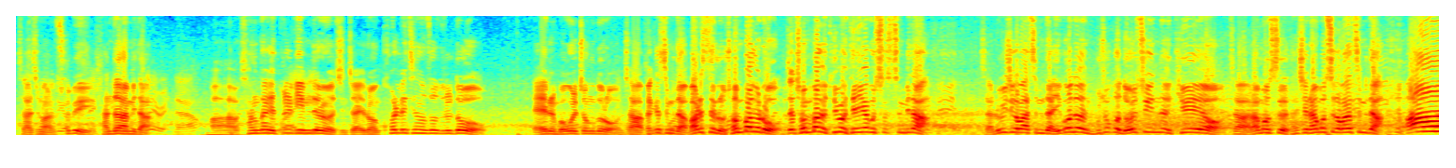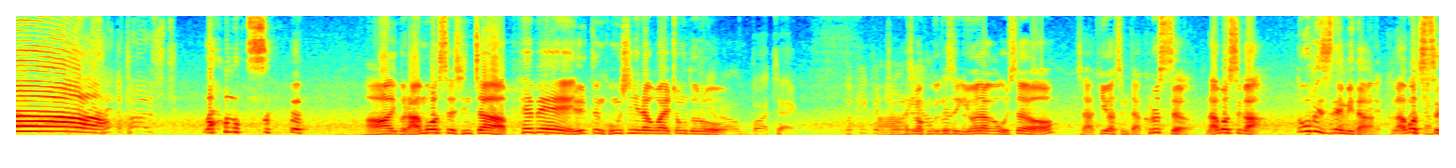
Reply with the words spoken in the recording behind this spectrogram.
자, 하지만 수비 단단합니다. 아 상당히 뚫기 힘들어요. 진짜 이런 퀄리티 선수들도 애를 먹을 정도로 자 뺏겼습니다. 마르셀로 전방으로 자 전방에 두 명 대기하고 있었습니다. 자 루이즈가 맞습니다. 이거는 무조건 넣을 수 있는 기회예요. 자 라모스 다시 라모스가 맞습니다. 아 라모스 아 이거 라모스 진짜 패배 1등 공신이라고 할 정도로 아, 하지만 공격 계속 이어나가고 있어요. 자 기회 왔습니다. 크로스 라모스가 또 미스냅니다. 라모스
